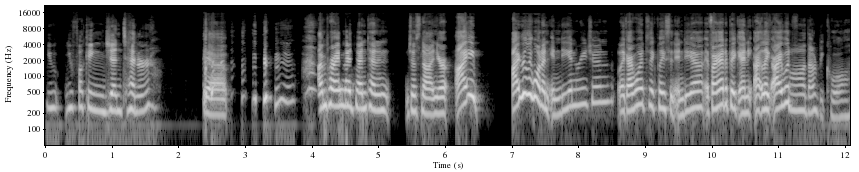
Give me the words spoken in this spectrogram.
You you fucking Gen tenor. yeah. I'm praying that Gen 10 just not in Europe. I I really want an Indian region. Like I want it to take place in India. If I had to pick any I like I would oh, that would be cool.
